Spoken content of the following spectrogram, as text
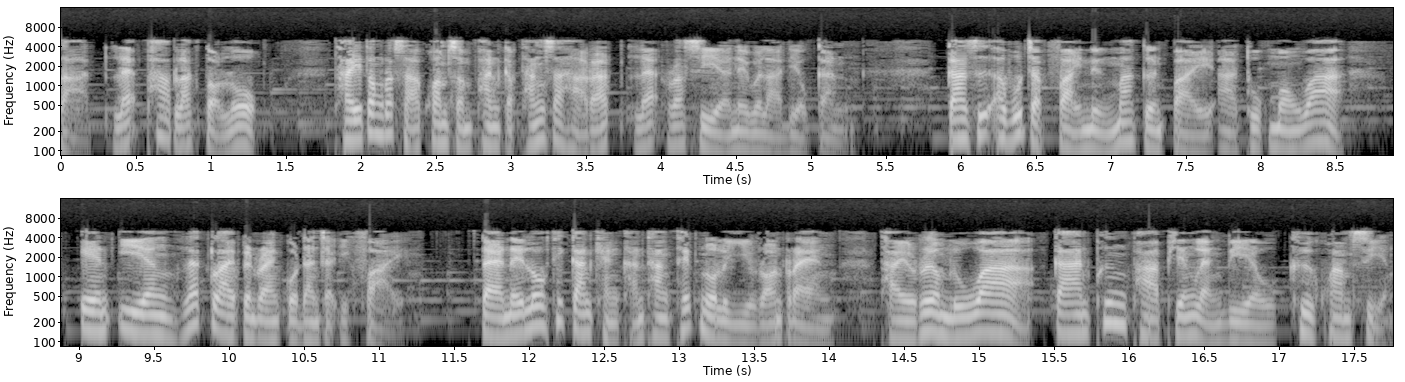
ศาสตร์ และภาพลักษณ์ต่อโลก ไทยต้องรักษาความสัมพันธ์กับทั้งสหรัฐ และรัสเซียในเวลาเดียวกัน การซื้ออาวุธจากฝ่ายหนึ่งมากเกินไป อาจถูกมองว่าเอ็นเอียง และกลายเป็นแรงกดดันจากอีกฝ่ายแต่ในโลกที่การแข่งขันทางเทคโนโลยีร้อนแรง ไทยเริ่มรู้ว่าการพึ่งพาเพียงแหล่งเดียวคือความเสี่ยง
